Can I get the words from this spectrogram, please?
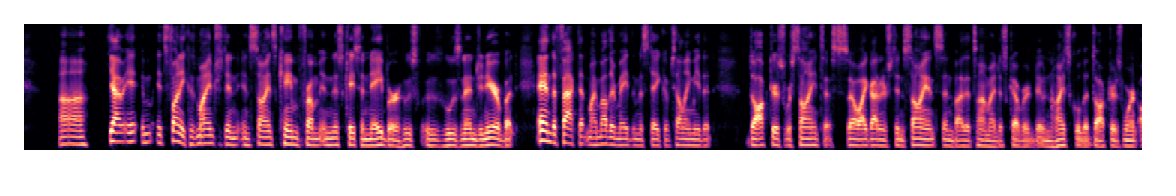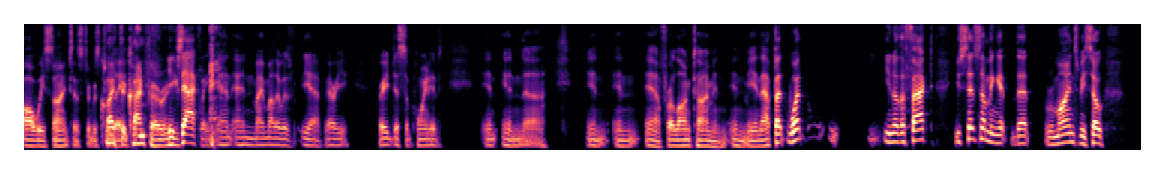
Uh, yeah, it, it's funny because my interest in, in science came from, in this case, a neighbor who's, who's who's an engineer, but and the fact that my mother made the mistake of telling me that doctors were scientists. So I got interested in science, and by the time I discovered in high school that doctors weren't always scientists, it was Quite the contrary. Exactly, and and my mother was yeah very very disappointed in in uh, in in yeah for a long time in in me and that. But what you know the fact you said something that, that reminds me. So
